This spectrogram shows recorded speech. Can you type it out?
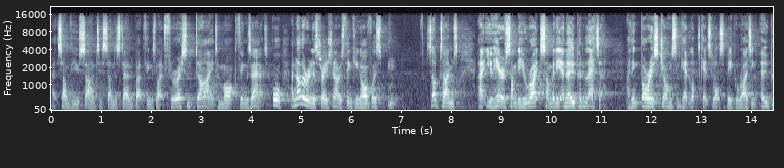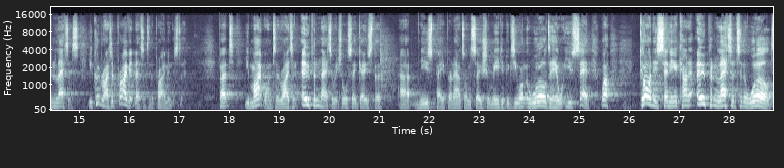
uh, some of you scientists understand about things like fluorescent dye to mark things out. Or another illustration I was thinking of was sometimes uh, you hear of somebody who writes somebody an open letter. I think Boris Johnson get lots, gets lots of people writing open letters. You could write a private letter to the Prime Minister, but you might want to write an open letter which also goes to the uh, newspaper and out on social media because you want the world to hear what you've said. Well, God is sending a kind of open letter to the world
